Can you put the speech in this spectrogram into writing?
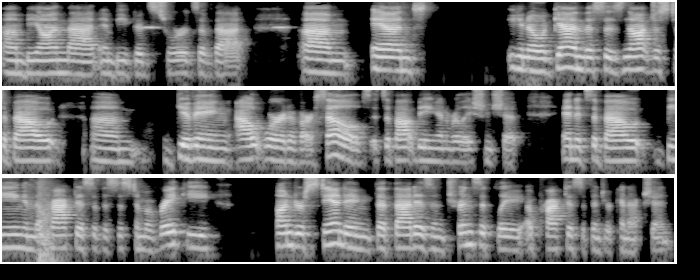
um, beyond that and be good stewards of that. Um, and, you know, again, this is not just about um, giving outward of ourselves, it's about being in relationship. And it's about being in the practice of the system of Reiki, understanding that that is intrinsically a practice of interconnection.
